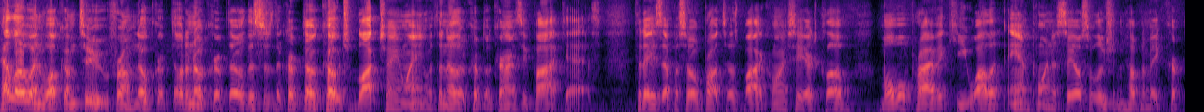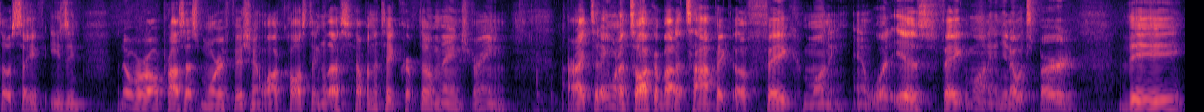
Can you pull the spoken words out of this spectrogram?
Hello and welcome to From No Crypto to No Crypto. This is the Crypto Coach, Blockchain Wayne, with another cryptocurrency podcast. Today's episode brought to us by Concierge Club, mobile private key wallet, and point of sale solution, helping to make crypto safe, easy, and overall process more efficient while costing less, helping to take crypto mainstream. All right, today I want to talk about a topic of fake money. And what is fake money? And you know, it spurred the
